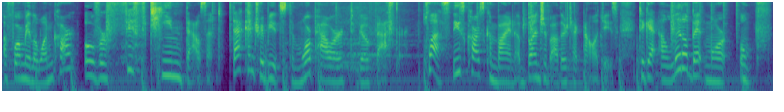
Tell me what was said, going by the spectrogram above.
A Formula One car, over 15,000. That contributes to more power to go faster. Plus, these cars combine a bunch of other technologies to get a little bit more oomph,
